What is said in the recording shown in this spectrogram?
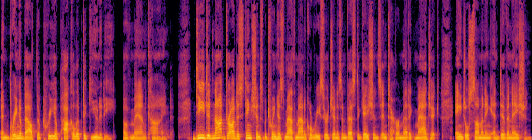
and bring about the pre apocalyptic unity of mankind. Dee did not draw distinctions between his mathematical research and his investigations into Hermetic magic, angel summoning, and divination.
